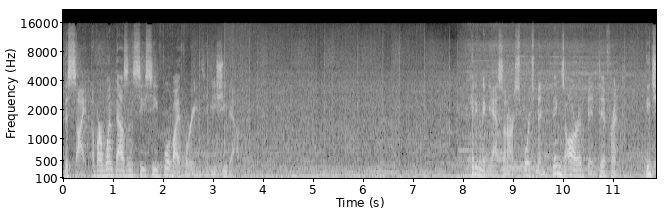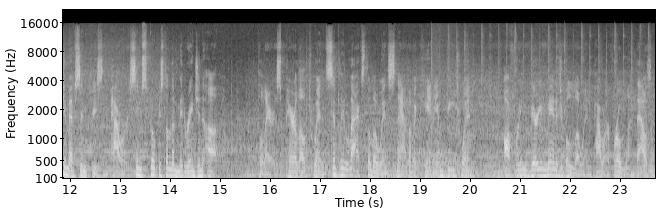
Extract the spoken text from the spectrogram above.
the site of our 1000cc 4x4 ATV shootout. Hitting the gas on our Sportsman, things are a bit different. HMF's increase in power seems focused on the mid range and up, Polaris Parallel Twin simply lacks the low-end snap of a Can-Am V-Twin, offering very manageable low-end power for a 1000.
